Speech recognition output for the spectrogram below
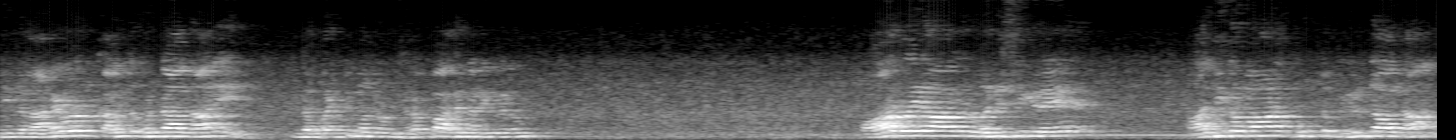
நீங்கள் அனைவரும் கலந்து கொண்டால் தானே இந்த பட்டிமன்றம் சிறப்பாக நடைபெறும்? பார்வையாளர் வரிசையிலே அதிகமான கூட்டம் இருந்தால்தான்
